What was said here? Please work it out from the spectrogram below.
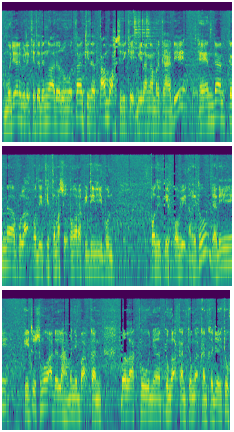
Kemudian bila kita dengar ada rungutan, kita tambah sedikit bilangan mereka hadir and dan kena pula positif termasuk pengarah PTG pun positif COVID hari itu. Jadi itu semua adalah menyebabkan berlakunya tunggakan-tunggakan kerja itu.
